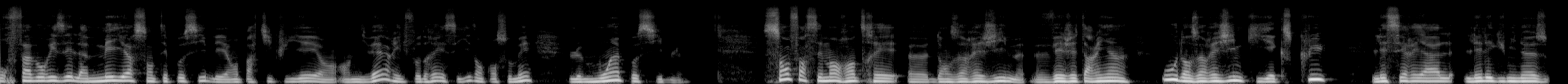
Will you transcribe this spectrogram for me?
pour favoriser la meilleure santé possible, et en particulier en, hiver, il faudrait essayer d'en consommer le moins possible. Sans forcément rentrer euh, dans un régime végétarien ou dans un régime qui exclut les céréales, les légumineuses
